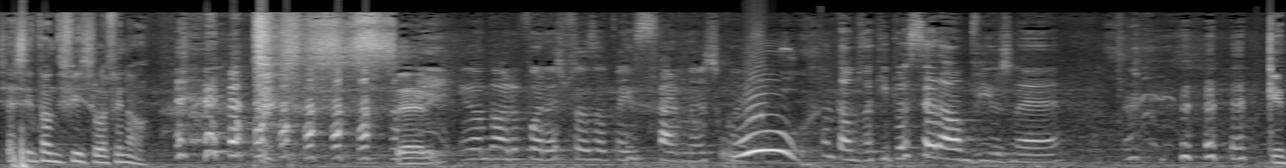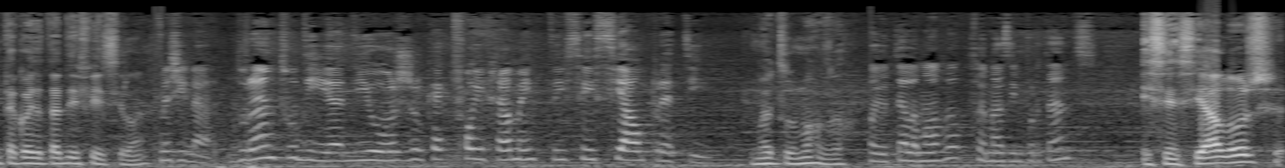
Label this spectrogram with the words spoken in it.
Isso é assim tão difícil, afinal. Sério. Eu adoro pôr as pessoas a pensar nas coisas. Uh! Não estamos aqui para ser óbvios, não é? Quinta coisa está difícil, hein? Imagina, durante o dia de hoje, o que é que foi realmente essencial para ti? O meu telemóvel. Foi o telemóvel que foi mais importante? Essencial hoje.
